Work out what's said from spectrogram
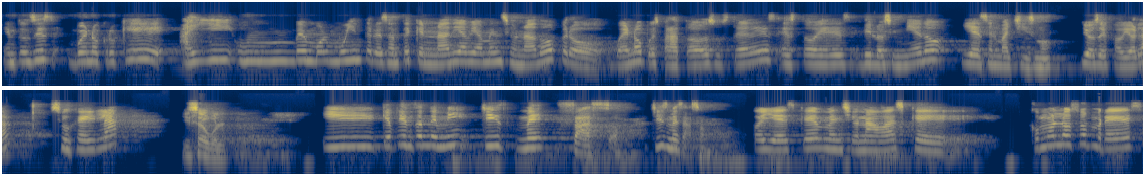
Entonces, bueno, creo que hay un bemol muy interesante que nadie había mencionado, pero bueno, pues para todos ustedes, esto es Dilo sin miedo y es el machismo. Yo soy Fabiola. Suheila. Y Saúl. ¿Y qué piensan de mí? Chismesazo. Chismesazo. Oye, es que mencionabas que como los hombres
